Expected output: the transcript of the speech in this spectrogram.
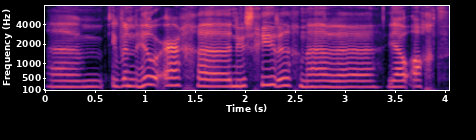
Ja. Um, ik ben heel erg uh, nieuwsgierig naar uh, jouw acht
